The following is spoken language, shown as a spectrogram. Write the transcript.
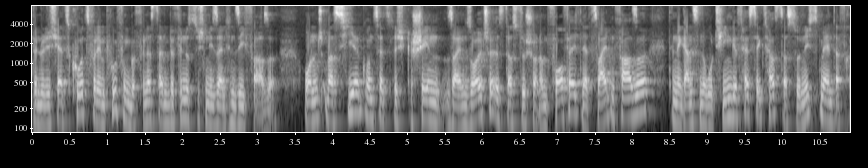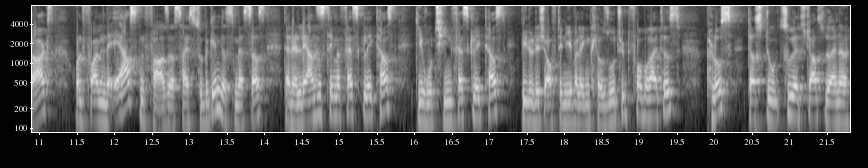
Wenn du dich jetzt kurz vor den Prüfungen befindest, dann befindest du dich in dieser Intensivphase. Und was hier grundsätzlich geschehen sein sollte, ist, dass du schon im Vorfeld, in der zweiten Phase, deine ganzen Routinen gefestigt hast, dass du nichts mehr hinterfragst und vor allem in der ersten Phase, das heißt zu Beginn des Semesters, deine Lernsysteme festgelegt hast, die Routinen festgelegt hast, wie du dich auf den jeweiligen Klausurtyp vorbereitest Plus, dass du zusätzlich dazu deine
